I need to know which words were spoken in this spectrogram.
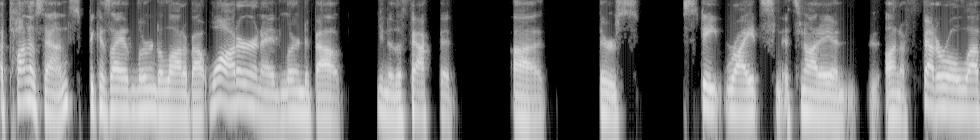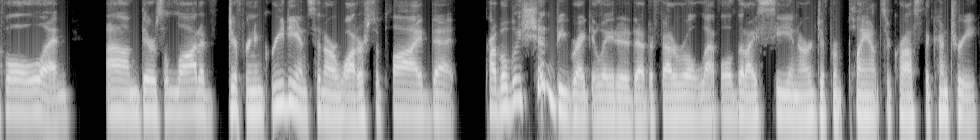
a ton of sense because I had learned a lot about water and I had learned about, you know, the fact that uh, there's state rights and it's not a, on a federal level. And um, there's a lot of different ingredients in our water supply that probably should be regulated at a federal level that I see in our different plants across the country.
